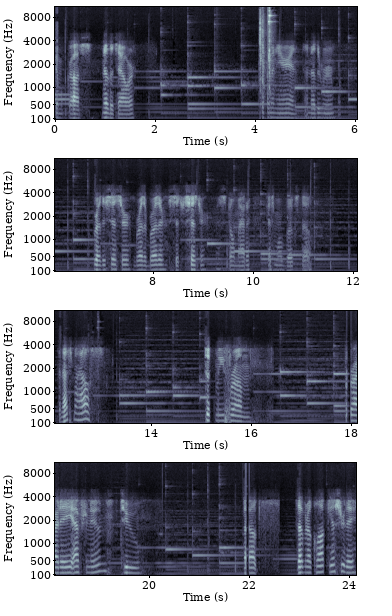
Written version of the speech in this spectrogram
Come across another tower come in here and another room. Brother, sister, brother, brother, sister, sister. This don't matter. Got some more books though. And that's my house. Took me from Friday afternoon to about 7 o'clock yesterday.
